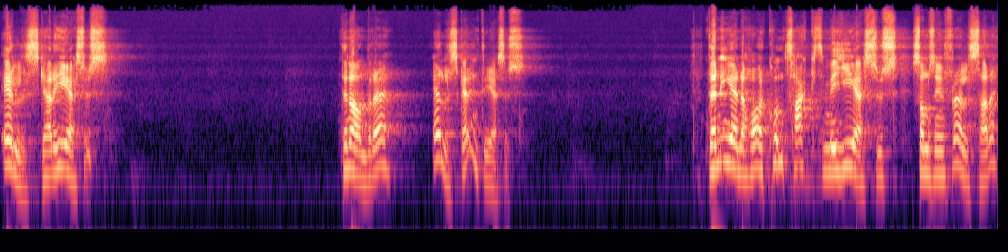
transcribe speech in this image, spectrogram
älskar Jesus. Den andra älskar inte Jesus. Den ena har kontakt med Jesus som sin frälsare.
